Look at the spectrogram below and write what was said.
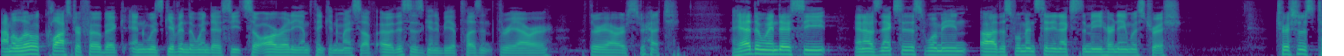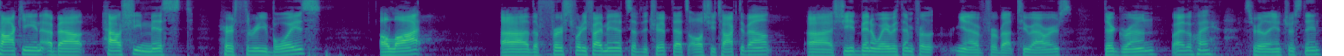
I'm a little claustrophobic and was given the window seat, so already I'm thinking to myself, oh, this is going to be a pleasant three hour, three hour stretch. I had the window seat, and I was next to this woman, uh, this woman sitting next to me. Her name was Trish. Trish was talking about how she missed her three boys a lot. Uh, the first 45 minutes of the trip, that's all she talked about. Uh, she had been away with them for, you know, for about two hours. They're grown, by the way. It's really interesting.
